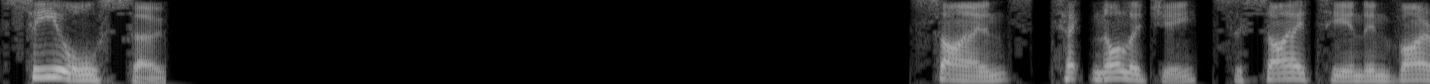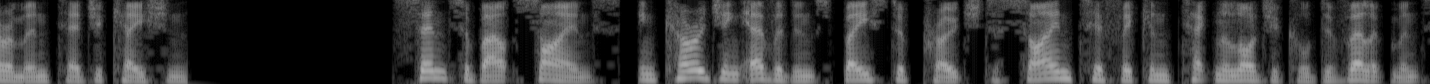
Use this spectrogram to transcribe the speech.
See also Science, technology, society and environment education Sense about science, encouraging evidence-based approach to scientific and technological developments.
